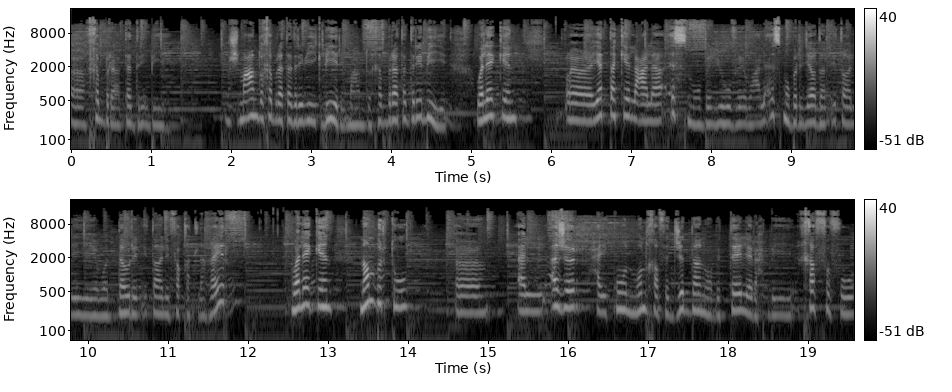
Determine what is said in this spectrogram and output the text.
آه، خبرة تدريبية. مش ما عنده خبرة تدريبية كبيرة ما عنده خبرة تدريبية. ولكن آه، يتكل على اسمه باليوفي وعلى اسمه بالرياضة الإيطالية والدوري الإيطالي فقط لا غير. ولكن number 2 الأجر حيكون منخفض جدا وبالتالي رح بيخففوا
